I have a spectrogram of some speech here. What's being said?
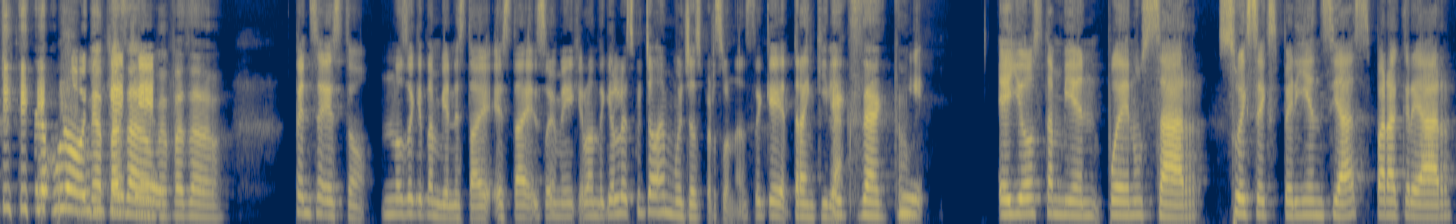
te lo juro. me ha pasado, me ha pasado. Pensé esto, no sé qué también está, está eso y me dijeron de que lo he escuchado de muchas personas, de que tranquila. Exacto. Y ellos también pueden usar sus experiencias para crear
